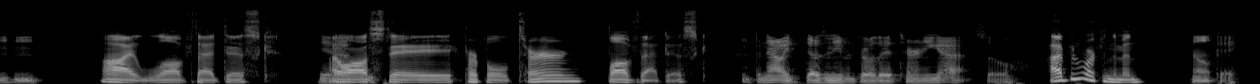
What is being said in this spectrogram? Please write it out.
Mm-hmm. I loved that disc. Yeah. I lost a purple turn. Love that disc. But now he doesn't even throw the turn he got, so. I've been working them in. Okay.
